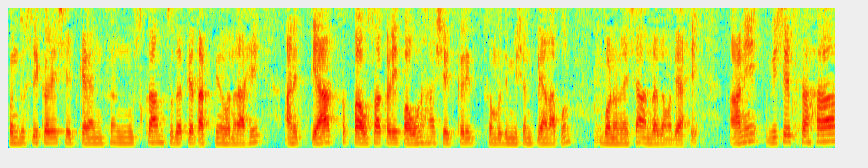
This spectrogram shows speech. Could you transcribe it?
पण दुसरीकडे शेतकऱ्यांचं नुकसान सुद्धा त्या ताकदीने होणार आहे. आणि त्याच पावसाकडे पाहून हा शेतकरी समृद्धी मिशन प्लॅन आपण बनवण्याच्या अंदाजामध्ये आहे. आणि विशेषतः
